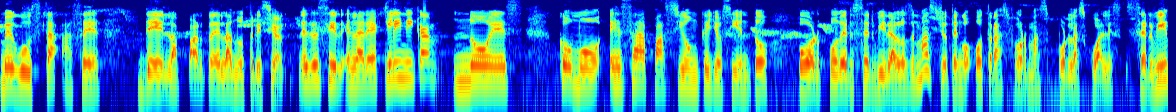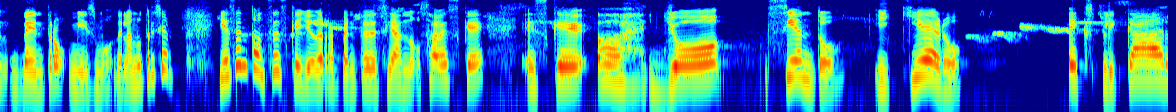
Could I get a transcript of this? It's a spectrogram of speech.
me gusta hacer de la parte de la nutrición. Es decir, el área clínica no es como esa pasión que yo siento por poder servir a los demás. Yo tengo otras formas por las cuales servir dentro mismo de la nutrición. Y es entonces que yo de repente decía, no, ¿sabes qué? Es que yo siento y quiero explicar,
